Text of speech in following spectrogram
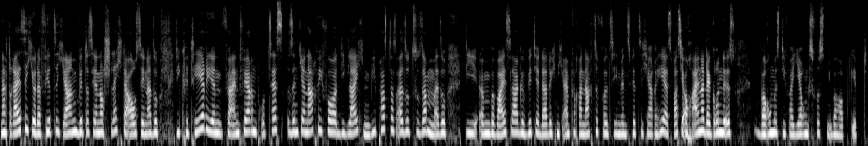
Nach 30 oder 40 Jahren wird das ja noch schlechter aussehen. Also die Kriterien für einen fairen Prozess sind ja nach wie vor die gleichen. Wie passt das also zusammen? Also die ähm, Beweislage wird ja dadurch nicht einfacher nachzuvollziehen, wenn es 40 Jahre her ist, was ja auch einer der Gründe ist, warum es die Verjährungsfristen überhaupt gibt.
